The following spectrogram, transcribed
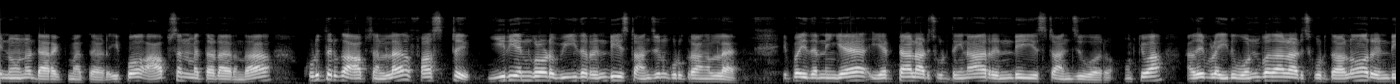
இன்னொன்று டைரக்ட் மெத்தடு இப்போது ஆப்ஷன் மெத்தடாக இருந்தால் கொடுத்துருக்க ஆப்ஷனில் ஃபஸ்ட்டு இரு எண்களோட வீதம் ரெண்டு ஈஸ்ட் அஞ்சுன்னு கொடுக்குறாங்கல்ல. இப்போ இதை நீங்கள் எட்டால் அடிச்சு கொடுத்தீங்கன்னா ரெண்டு ஈஸ்ட்டு அஞ்சு வரும். ஓகேவா அதே போல் இது ஒன்பதால் அடிச்சு கொடுத்தாலும் ரெண்டு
